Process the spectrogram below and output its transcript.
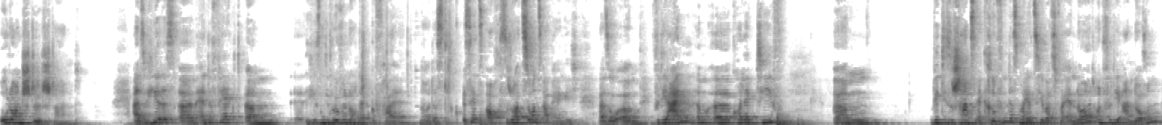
oder ein Stillstand. Also hier ist äh, im Endeffekt, ähm, hier sind die Würfel noch nicht gefallen. Ne? Das ist jetzt auch situationsabhängig. Also ähm, für die einen im äh, Kollektiv ähm, wird diese Chance ergriffen, dass man jetzt hier was verändert und für die anderen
